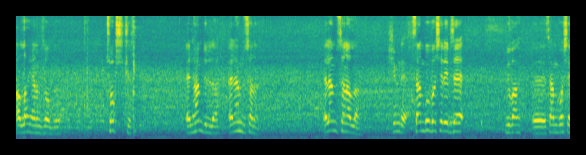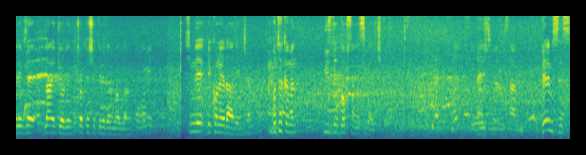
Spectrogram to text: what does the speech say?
Allah yanımızda oldu. Çok şükür. Elhamdülillah. Elhamdü sana. Elhamdü sana Allah. Şimdi Sen bu başarıyı bize mübah, e, sen bu başarıyı bize layık gördün. Çok teşekkür ederim Allah'ım. Şimdi bir konuya daha değineceğim. Bu takımın %90'ı sigara içiyor. Ben içmiyorum Sami Bey. Verir misiniz?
